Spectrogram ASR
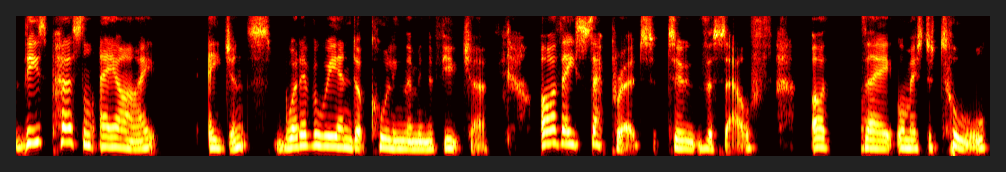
These personal AI agents, whatever we end up calling them in the future, are they separate to the self? Are they almost a tool,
